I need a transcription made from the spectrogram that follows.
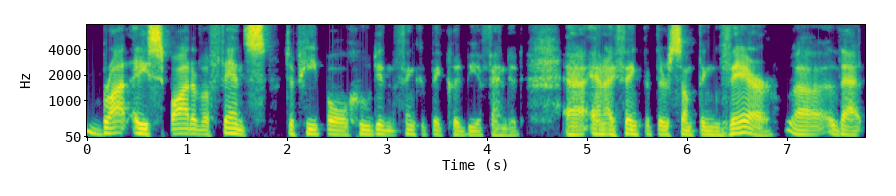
Brought a spot of offense to people who didn't think that they could be offended uh, and i think that there's something there uh, that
